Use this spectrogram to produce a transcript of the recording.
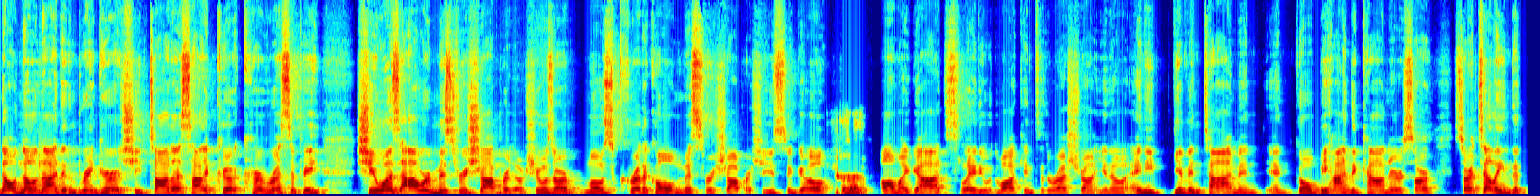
No, no, no. I didn't bring her. She taught us how to cook her recipe. She was our mystery shopper, though. She was our most critical mystery shopper. She used to go, sure. oh my God, this lady would walk into the restaurant, you know, any given time and, and go behind the counter, start start telling the,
